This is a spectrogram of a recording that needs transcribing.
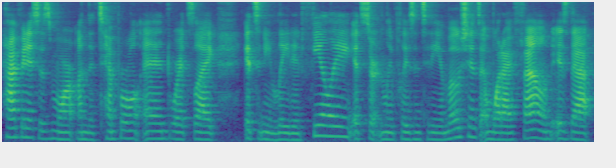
happiness is more on the temporal end where it's like it's an elated feeling. It certainly plays into the emotions. And what I found is that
